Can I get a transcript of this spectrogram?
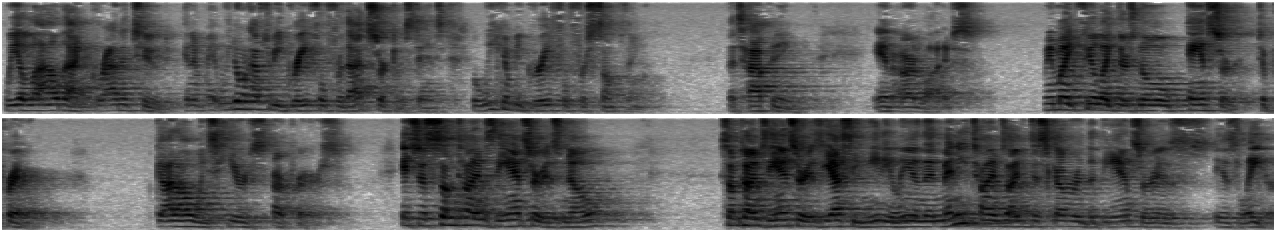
we allow that gratitude. And we don't have to be grateful for that circumstance, but we can be grateful for something that's happening in our lives. We might feel like there's no answer to prayer. God always hears our prayers. It's just sometimes the answer is no. Sometimes the answer is yes immediately, and then many times I've discovered that the answer is, is later.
